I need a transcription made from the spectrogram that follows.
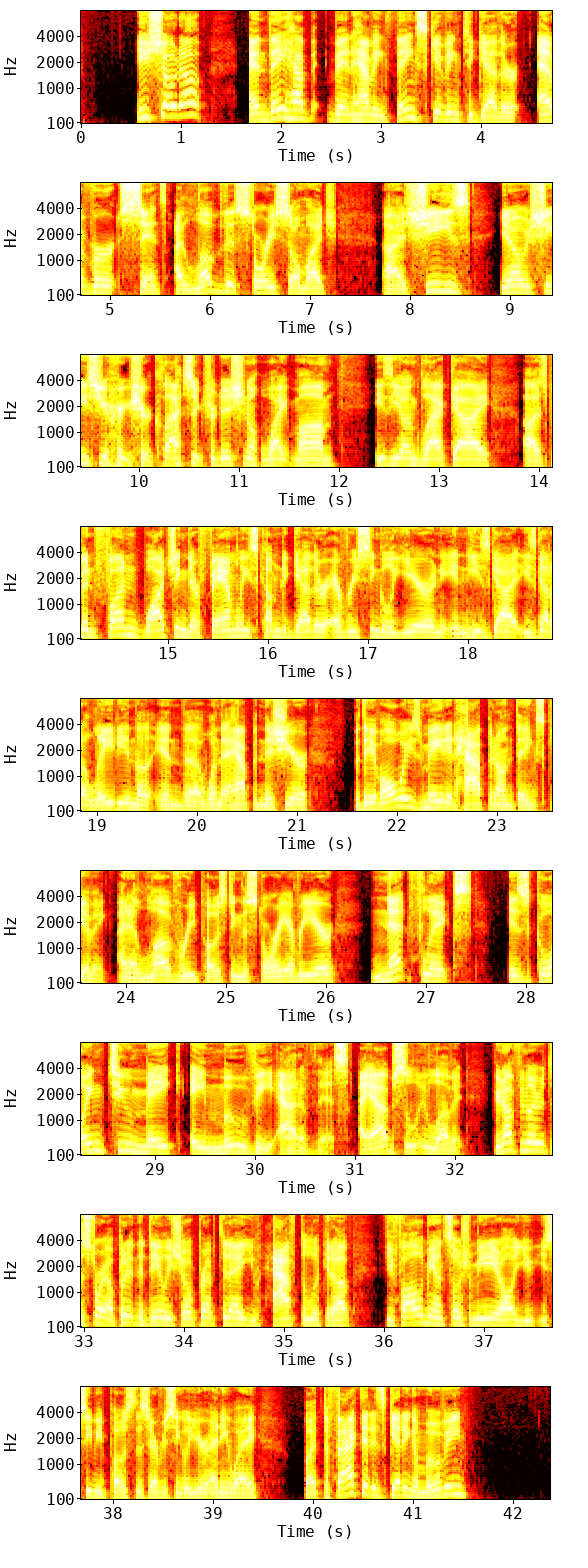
He showed up and they have been having Thanksgiving together ever since. I love this story so much. Uh, she's, you know, she's your your classic traditional white mom. He's a young black guy. Uh, it's been fun watching their families come together every single year, and, and he's got he's got a lady in the in the one that happened this year, but they've always made it happen on Thanksgiving, and I love reposting the story every year. Netflix is going to make a movie out of this. I absolutely love it. If you're not familiar with the story, I'll put it in the daily show prep today. You have to look it up. If you follow me on social media at all, you, you see me post this every single year anyway. But the fact that it's getting a movie,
